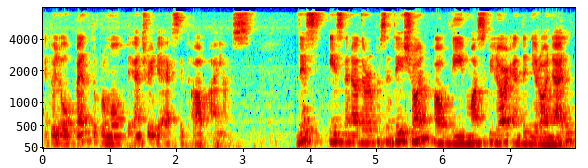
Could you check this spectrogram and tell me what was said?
it will open to promote the entry and the exit of ions. This is another representation of the muscular and the neuronal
